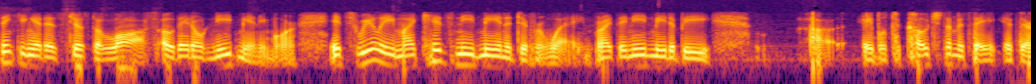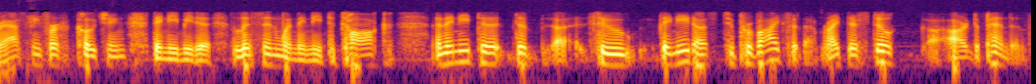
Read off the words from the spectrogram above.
thinking it as just a loss oh they don't need me anymore it's really my kids need me in a different way right? They need me to be uh, able to coach them if they if they're asking for coaching. They need me to listen when they need to talk, and they need to to, uh, to they need us to provide for them. Right? They're still our dependents.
